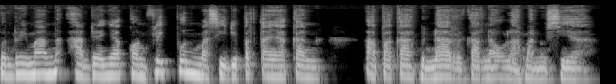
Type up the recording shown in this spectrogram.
penerimaan adanya konflik pun masih dipertanyakan apakah benar karena ulah manusia.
